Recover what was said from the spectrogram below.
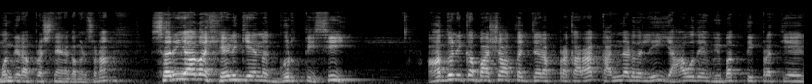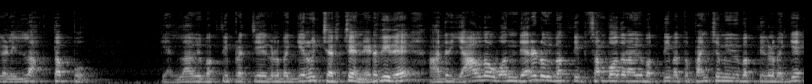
ಮುಂದಿನ ಪ್ರಶ್ನೆಯನ್ನು ಗಮನಿಸೋಣ. ಸರಿಯಾದ ಹೇಳಿಕೆಯನ್ನು ಗುರುತಿಸಿ. ಆಧುನಿಕ ಭಾಷಾ ತಜ್ಞರ ಪ್ರಕಾರ ಕನ್ನಡದಲ್ಲಿ ಯಾವುದೇ ವಿಭಕ್ತಿ ಪ್ರತ್ಯಯಗಳಿಲ್ಲ. ತಪ್ಪು. ಎಲ್ಲ ವಿಭಕ್ತಿ ಪ್ರತ್ಯಯಗಳ ಬಗ್ಗೆನೂ ಚರ್ಚೆ ನಡೆದಿದೆ. ಆದರೆ ಯಾವುದೋ ಒಂದೆರಡು ವಿಭಕ್ತಿ, ಸಂಬೋಧನಾ ವಿಭಕ್ತಿ ಮತ್ತು ಪಂಚಮಿ ವಿಭಕ್ತಿಗಳ ಬಗ್ಗೆ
